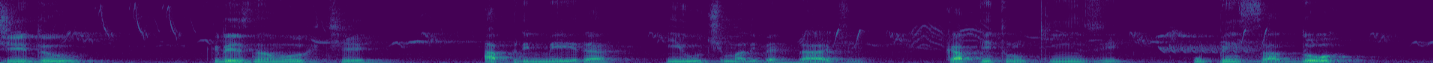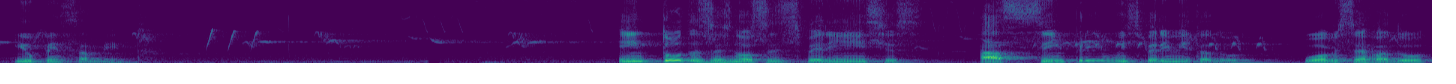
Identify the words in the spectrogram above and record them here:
Jiddu Krishnamurti, A Primeira e Última Liberdade, capítulo 15, O Pensador e o Pensamento. Em todas as nossas experiências, há sempre um experimentador, o observador,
